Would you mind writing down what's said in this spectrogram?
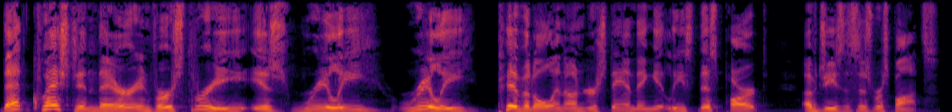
that question there in verse 3 is really, really pivotal in understanding at least this part of Jesus' response.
